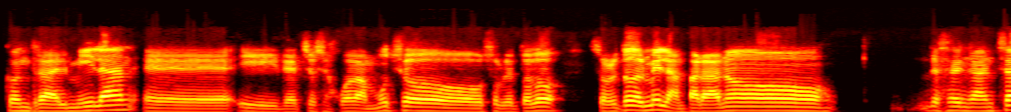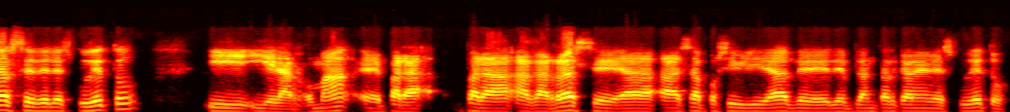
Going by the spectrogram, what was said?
contra el Milan eh, y de hecho se juega mucho, sobre todo, sobre todo el Milan, para no desengancharse del Scudetto y, y la Roma para, para agarrarse a, esa posibilidad de, plantar cara en el Scudetto.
